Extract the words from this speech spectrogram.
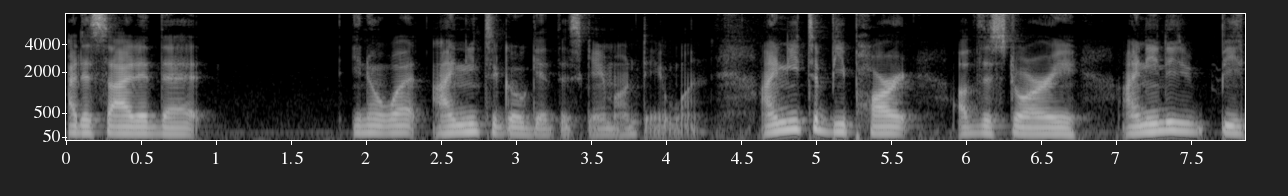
I decided that, you know what, I need to go get this game on day one. I need to be part of the story. I need to be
